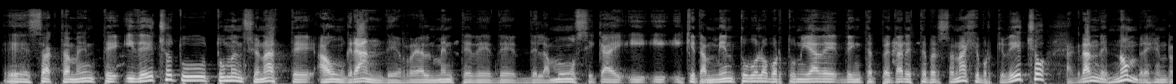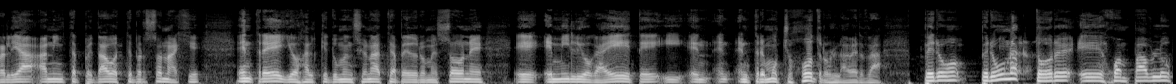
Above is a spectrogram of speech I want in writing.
Exactamente, y de hecho tú, tú mencionaste a un grande realmente de, de, la música y, y, que también tuvo la oportunidad de, interpretar este personaje, porque de hecho grandes nombres en realidad han interpretado este personaje, entre ellos al que tú mencionaste, a Pedro Mesone, eh, Emilio Gaete y entre muchos otros, la verdad. Pero, pero un actor, eh, Juan Pablo,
